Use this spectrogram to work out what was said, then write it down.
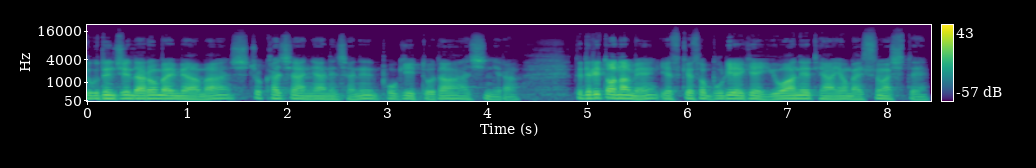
누구든지 나로 말미암아 시족하지 아니하는 자는 복이 있도다 하시니라. 그들이 떠남에 예수께서 무리에게 요한에 대하여 말씀하시되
